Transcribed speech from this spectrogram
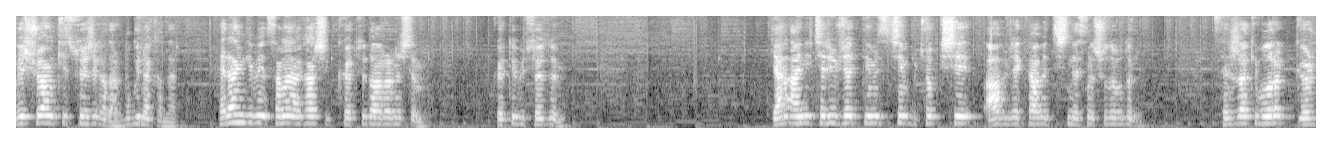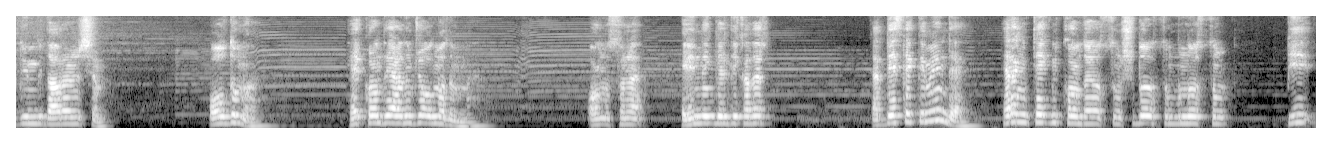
ve şu anki sürece kadar, bugüne kadar herhangi bir sana karşı kötü davranışım, kötü bir sözüm, yani aynı içeriği ürettiğimiz için birçok kişi abi rekabet içindesin şudur budur. Seni rakip olarak gördüğüm bir davranışım. Oldu mu? Her konuda yardımcı olmadım mı? Ondan sonra elinden geldiği kadar ya desteklemeyin de herhangi bir teknik konuda olsun, şu da olsun, bunda olsun bir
